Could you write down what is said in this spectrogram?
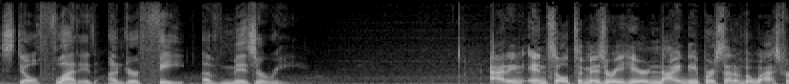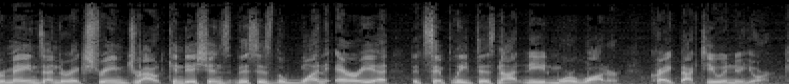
still flooded under feet of misery. Adding insult to misery here, 90% of the West remains under extreme drought conditions. This is the one area that simply does not need more water. Craig, back to you in New York.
